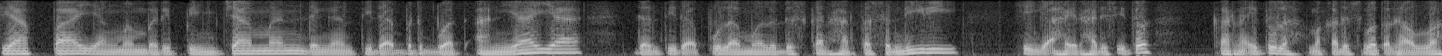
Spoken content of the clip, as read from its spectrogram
siapa yang memberi pinjaman dengan tidak berbuat aniaya dan tidak pula meleduskan harta sendiri hingga akhir hadis itu, karena itulah maka disebut oleh Allah,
